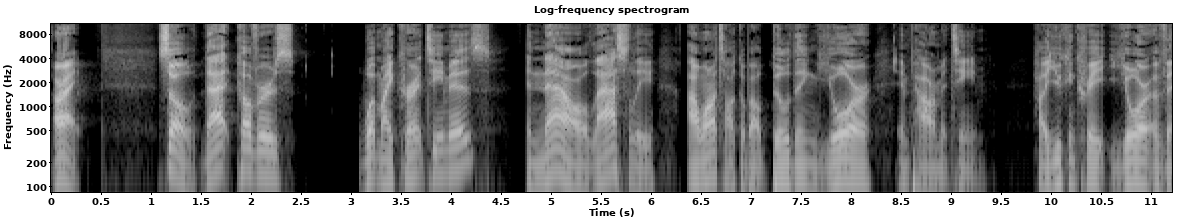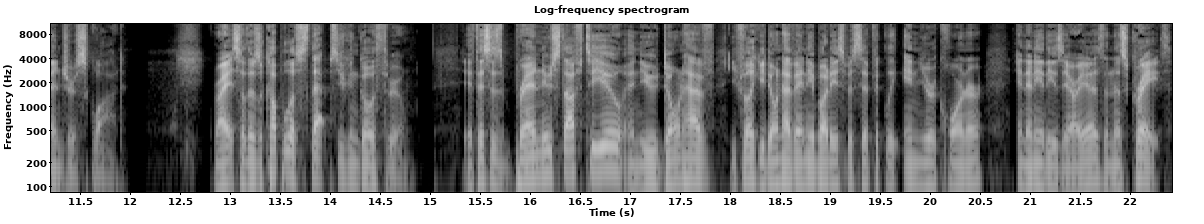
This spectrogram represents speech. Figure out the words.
All right. So that covers what my current team is. And now, lastly, I want to talk about building your empowerment team, how you can create your Avenger squad. Right? So there's a couple of steps you can go through. If this is brand new stuff to you and you don't have, you feel like you don't have anybody specifically in your corner in any of these areas, then that's great.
